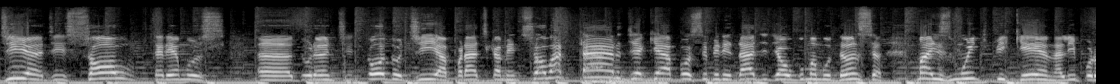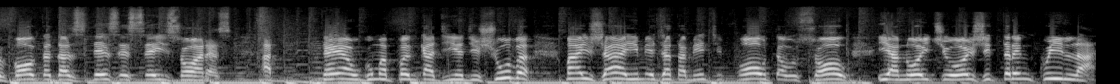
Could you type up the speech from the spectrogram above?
dia de sol. Teremos Uh, durante todo o dia, praticamente só à tarde é que há a possibilidade de alguma mudança, mas muito pequena, ali por volta das 16 horas. Até alguma pancadinha de chuva, mas já imediatamente volta o sol e a noite hoje tranquila.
